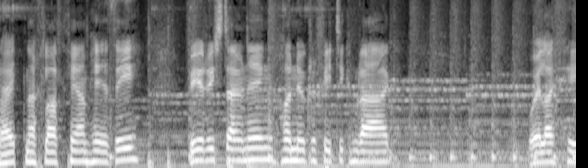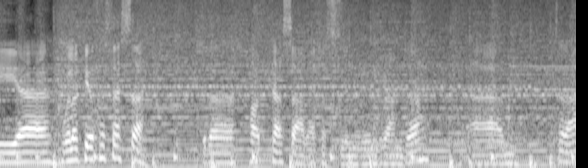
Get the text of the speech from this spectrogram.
Reit, na chlolchi am heddi. Fi Rhys Downing, hwn yw Graffiti Cymraeg. Welai chi, uh, welai chi wrthnos nesaf gyda podcast arall os ydyn nhw'n gwrando. Um, ta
